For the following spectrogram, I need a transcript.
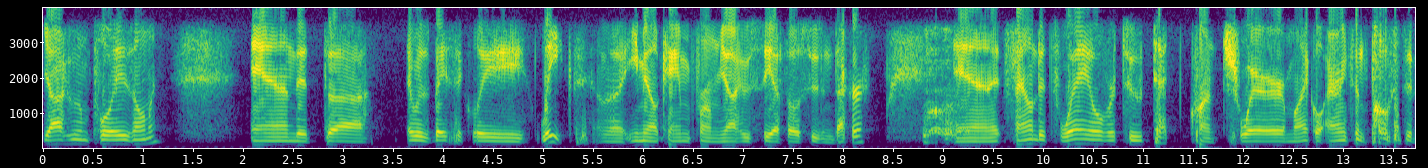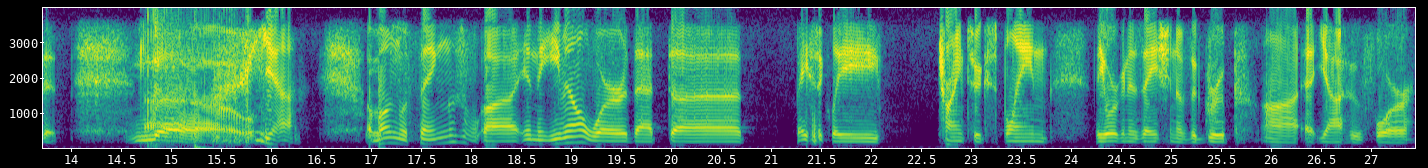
Yahoo employees only, and it uh, it was basically leaked. The email came from Yahoo CFO Susan Decker, and it found its way over to TechCrunch, where Michael Arrington posted it. No. Uh, yeah. Among the things uh, in the email were that uh, basically trying to explain the organization of the group uh, at Yahoo for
